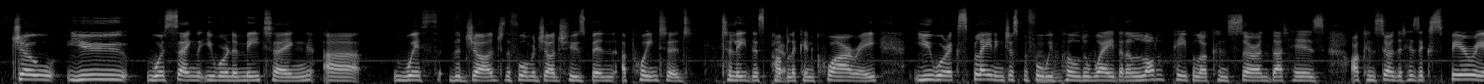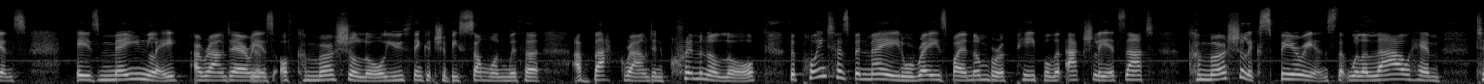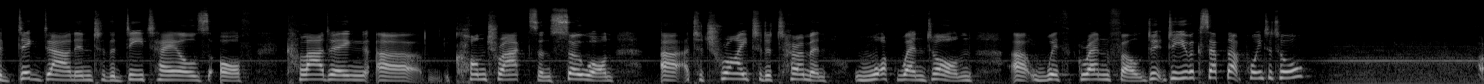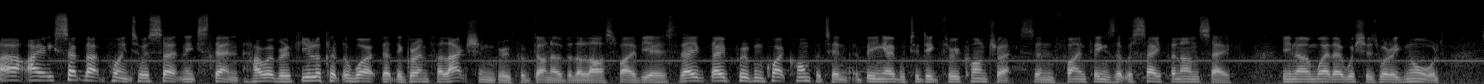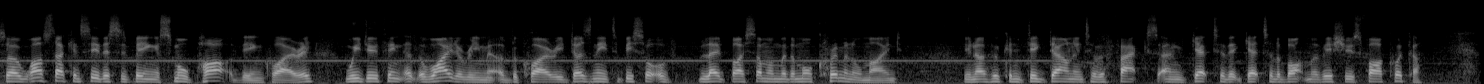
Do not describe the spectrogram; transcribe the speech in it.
Joe, you were saying that you were in a meeting uh, with the judge, the former judge who's been appointed to lead this public yeah. inquiry. You were explaining just before mm -hmm. we mm-hmm. pulled away that a lot of people are concerned that his are concerned that his experience is mainly around areas yeah. of commercial law. You think it should be someone with a, a background in criminal law. The point has been made or raised by a number of people that actually it's that commercial experience that will allow him to dig down into the details of cladding, uh, contracts and so on uh, to try to determine what went on uh, with Grenfell. Do, do, you accept that point at all? Uh, I accept that point to a certain extent. However, if you look at the work that the Grenfell Action Group have done over the last five years, they've, they've proven quite competent at being able to dig through contracts and find things that were safe and unsafe, you know, and where their wishes were ignored. So whilst I can see this as being a small part of the inquiry, we do think that the wider remit of the inquiry does need to be sort of led by someone with a more criminal mind, you know, who can dig down into the facts and get to the, get to the bottom of issues far quicker.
